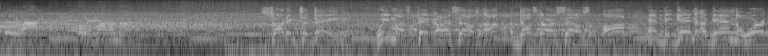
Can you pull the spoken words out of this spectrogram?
Barack Obama. Starting today, we must pick ourselves up, dust ourselves off, and begin again the work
